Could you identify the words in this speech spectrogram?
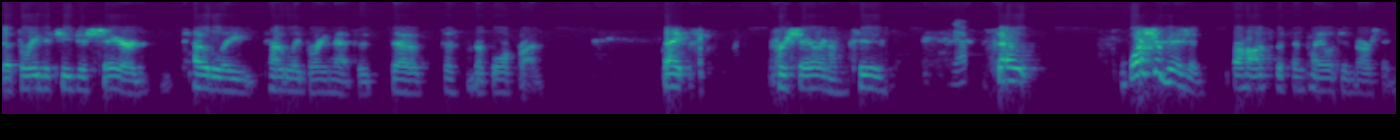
the three that you just shared totally totally bring that to to, to the forefront. Thanks for sharing them too. Yep. So, what's your vision for hospice and palliative nursing?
